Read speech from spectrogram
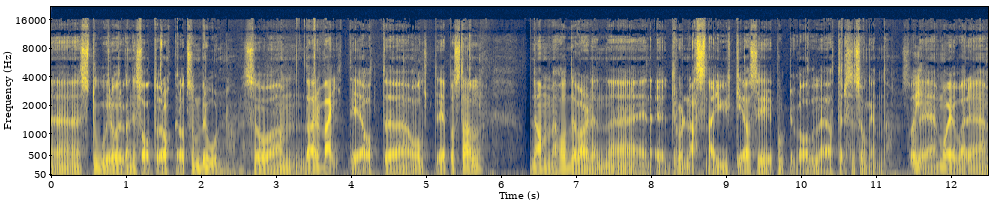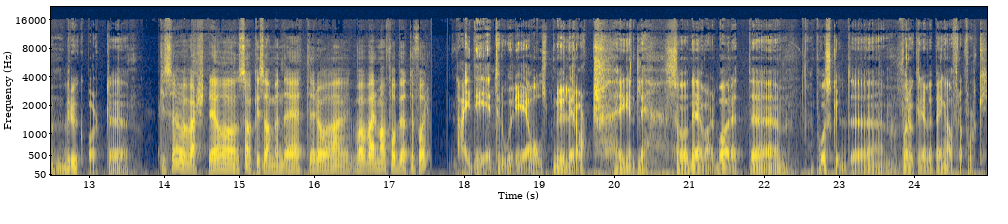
eh, stor organisator, akkurat som broren. Så um, der vet jeg at eh, alt er på stell. De hadde vel en, jeg tror nesten ei uke altså, i Portugal etter sesongen. Så Oi. det må jo være brukbart. Ikke så verst det å sanke sammen det etter å Hva er det man får bøter for? Nei, det tror jeg er alt mulig rart, egentlig. Så det er vel bare et uh, påskudd uh, for å kreve penger fra folk.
